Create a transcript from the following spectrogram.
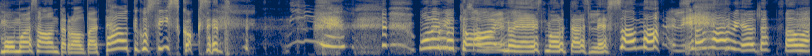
muun muassa Anterolta, että tähän ootteko siskokset? Molemmat on ainoja ja sitten mä oon täällä silleen sama, Eli- samaa mieltä, sama.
